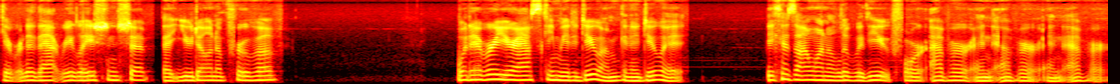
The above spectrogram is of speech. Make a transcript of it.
get rid of that relationship that you don't approve of, whatever you're asking me to do, I'm going to do it because I want to live with you forever and ever and ever.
